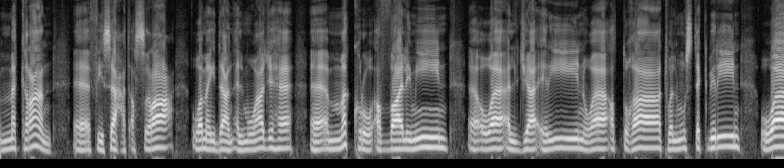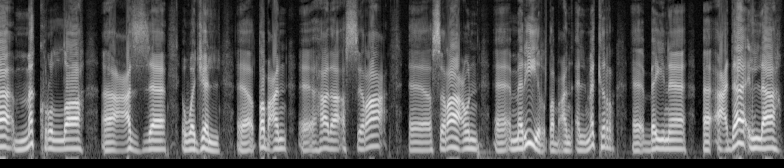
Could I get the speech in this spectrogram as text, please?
مكران في ساحة الصراع وميدان المواجهة. مكر الظالمين والجائرين والطغاة والمستكبرين ومكر الله عز وجل. طبعا هذا الصراع صراع مرير. طبعا المكر بين أعداء الله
